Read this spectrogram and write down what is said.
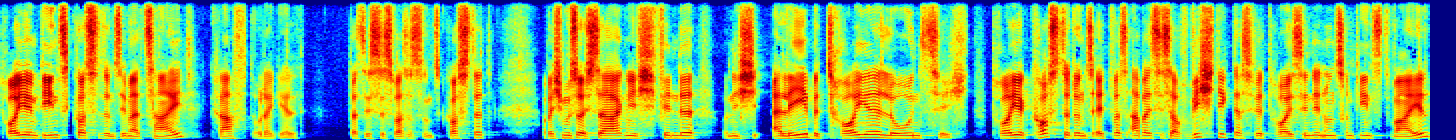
Treue im Dienst kostet uns immer Zeit, Kraft oder Geld. Das ist es, was es uns kostet. Aber ich muss euch sagen, ich finde und ich erlebe, Treue lohnt sich. Treue kostet uns etwas, aber es ist auch wichtig, dass wir treu sind in unserem Dienst, weil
